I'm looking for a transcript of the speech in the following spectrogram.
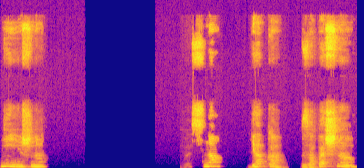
ніжна. Весна яка запашна.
